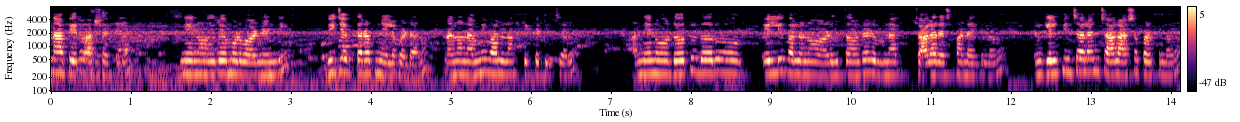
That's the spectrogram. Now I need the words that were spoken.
నా పేరు ఆశాకిర నేను ఇరవై మూడు వార్డు నుండి బీజేపీ తరఫున నిలబడ్డాను. నన్ను నమ్మి వాళ్ళు నాకు టికెట్ ఇచ్చారు. నేను డోర్ టు డోర్ వెళ్ళి వాళ్ళను అడుగుతూ ఉంటే నాకు చాలా రెస్పాండ్ అవుతున్నారు. నన్ను గెలిపించాలని చాలా ఆశపడుతున్నారు.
